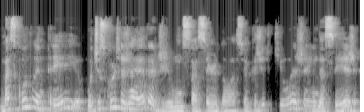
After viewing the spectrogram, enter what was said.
Mas quando eu entrei, o discurso já era de um sacerdócio. Eu acredito que hoje ainda seja.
